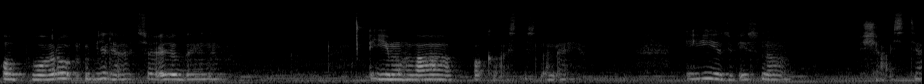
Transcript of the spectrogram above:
опору біля цієї людини і могла покластись на неї. І, звісно, щастя.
